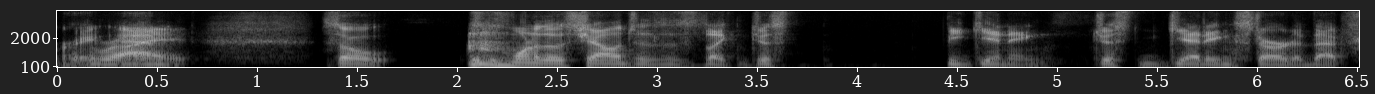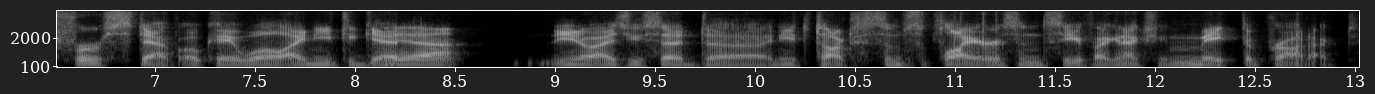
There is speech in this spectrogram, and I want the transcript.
right right and so one of those challenges is like just beginning just getting started that first step. Okay well i need to get yeah. you know as you said uh, i need to talk to some suppliers and see if i can actually make the product.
